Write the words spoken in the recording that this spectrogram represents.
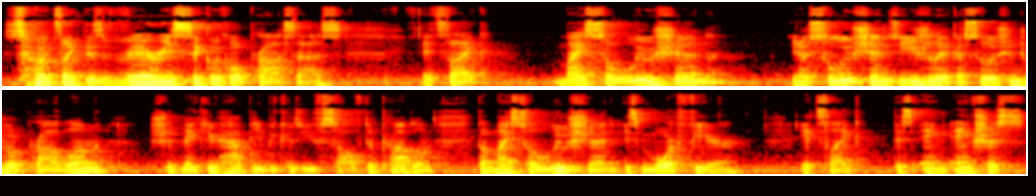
So it's like this very cyclical process. It's like my solution you know, solutions, usually like a solution to a problem, should make you happy because you've solved a problem. But my solution is more fear. It's like this anxious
